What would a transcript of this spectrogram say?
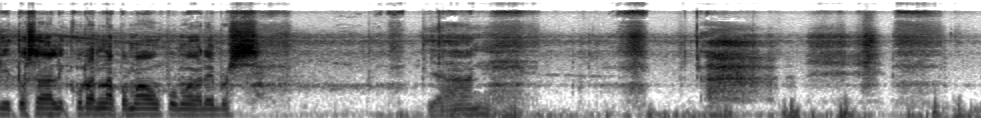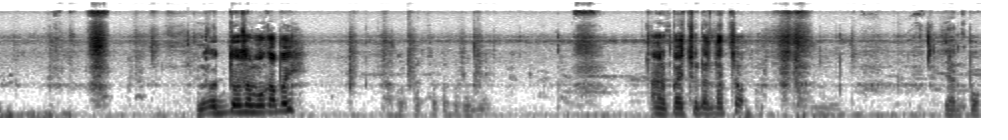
dito sa likuran na pamawang po mga drivers yan Piniud to sa mukha po eh. Ano pa ito ng tatso? Yan po.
